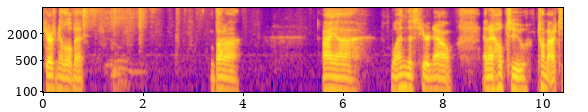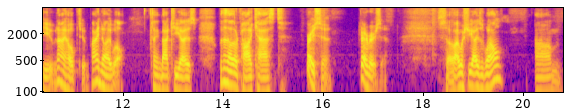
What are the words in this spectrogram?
scares me a little bit. But uh I uh, will end this here now, and I hope to come back to you. Not I hope to, I know I will. Coming back to you guys with another podcast very soon, very very soon. So I wish you guys well. Um,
